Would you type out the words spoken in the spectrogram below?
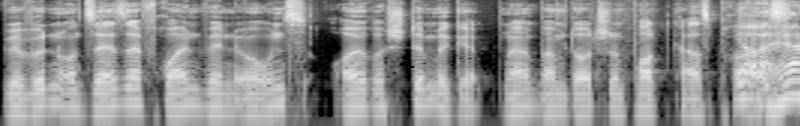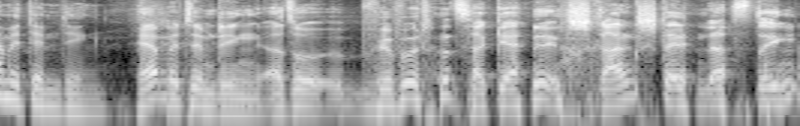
Wir würden uns sehr, sehr freuen, wenn ihr uns eure Stimme gibt, ne, beim Deutschen Ja, Podcastpreis. her mit dem Ding. Her mit dem Ding. Also wir würden uns da gerne in den Schrank stellen, das Ding.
